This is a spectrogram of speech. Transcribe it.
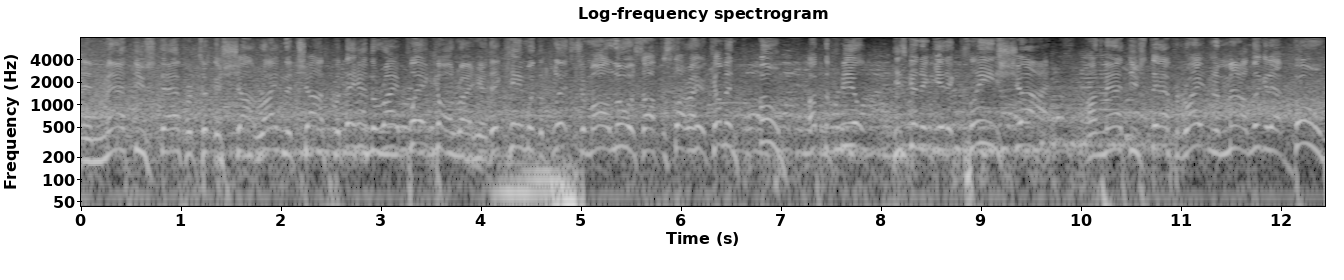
and Matthew Stafford took a shot right in the chops, but they had the right play called right here. They came with the blitz. Jamal Lewis off the slot right here, coming, boom, up the field. He's going to get a clean shot on Matthew Stafford right in the mouth. Look at that, boom.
